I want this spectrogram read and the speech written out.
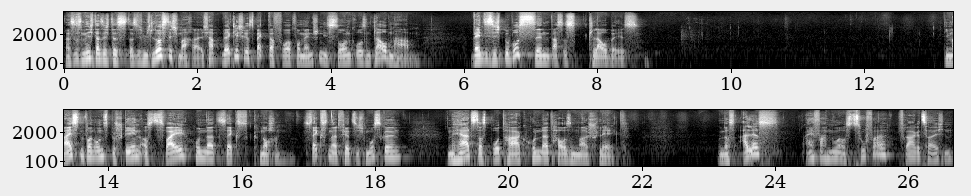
Das ist nicht, dass ich, das, dass ich mich lustig mache. Ich habe wirklich Respekt davor vor Menschen, die so einen großen Glauben haben. Wenn sie sich bewusst sind, dass es Glaube ist. Die meisten von uns bestehen aus 206 Knochen, 640 Muskeln, ein Herz, das pro Tag 100.000 Mal schlägt. Und das alles einfach nur aus Zufall? Fragezeichen.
